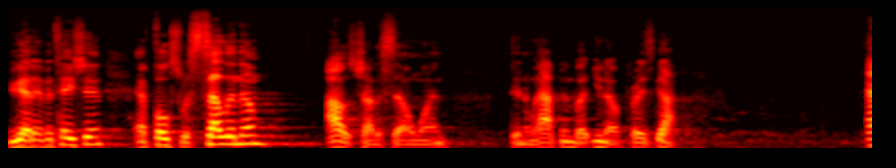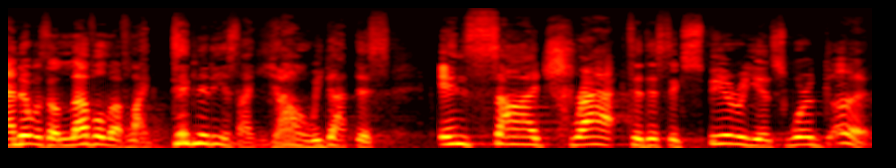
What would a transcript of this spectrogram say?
You got an invitation? And folks were selling them. I was trying to sell one. Didn't happen, but you know, praise God. And there was a level of like dignity. It's like, yo, we got this inside track to this experience. We're good.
